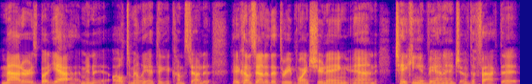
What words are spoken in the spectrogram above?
Matters. But yeah, I mean, ultimately, I think it comes down to it comes down to the three point shooting and taking advantage of the fact that,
